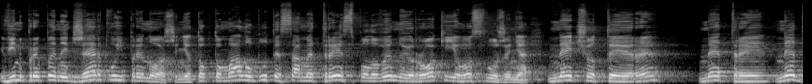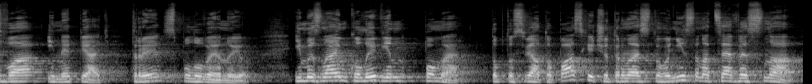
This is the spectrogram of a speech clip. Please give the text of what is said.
Він припинить жертву і приношення, тобто мало бути саме три з половиною роки його служення. Не чотири, не три, не два і не п'ять. Три з половиною. І ми знаємо, коли він помер. Тобто свято Пасхи, 14-го Нісана, це весна.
